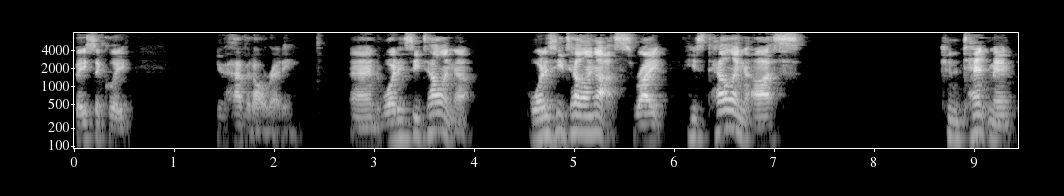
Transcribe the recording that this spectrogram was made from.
Basically, you have it already. And what is he telling us? What is he telling us, right? He's telling us contentment,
